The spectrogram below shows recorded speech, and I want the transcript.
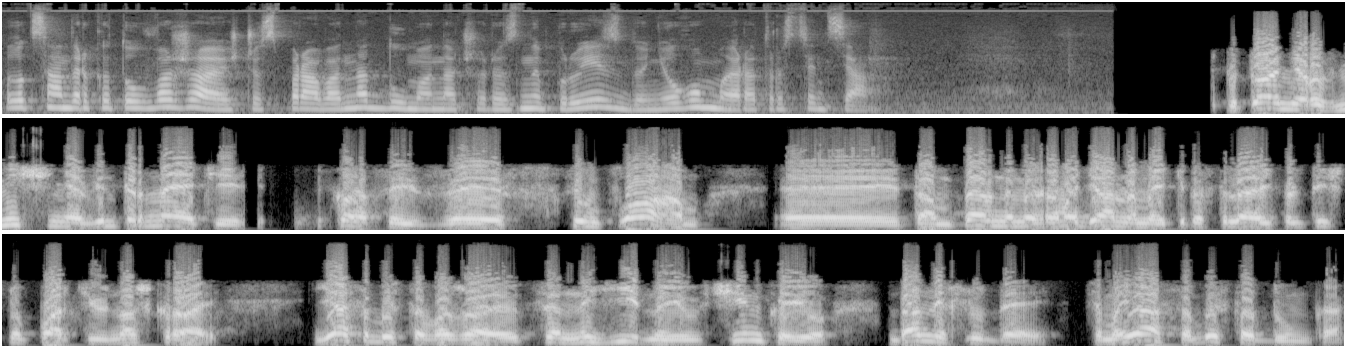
Олександр Кетов вважає, що справа надумана через неприїзд до нього мера Тростянця. питання розміщення в інтернеті з, цим флагом там певними громадянами, які представляють політичну партію наш край. Я особисто вважаю це негідною вчинкою даних людей. Це моя особиста думка.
